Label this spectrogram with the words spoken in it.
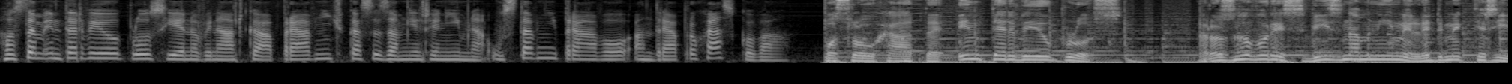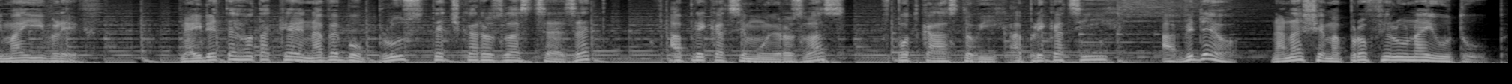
Hostem Interview Plus je novinářka a právnička se zaměřením na ústavní právo Andrea Procházková. Posloucháte Interview Plus. Rozhovory s významnými lidmi, kteří mají vliv. Najdete ho také na webu plus.rozhlas.cz, v aplikaci Můj rozhlas, v podcastových aplikacích a video na našem profilu na YouTube.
